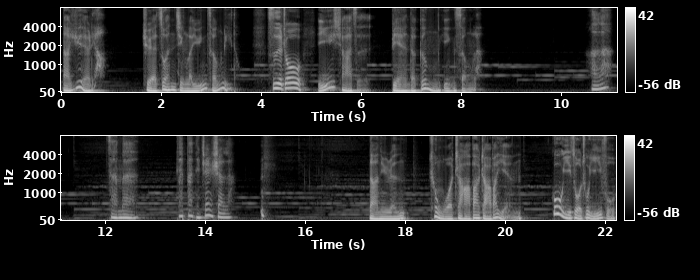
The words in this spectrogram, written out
那月亮却钻进了云层里头。四周一下子变得更阴森了。好了，咱们该办点正事了。那女人冲我眨巴眨巴眼，故意做出一副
